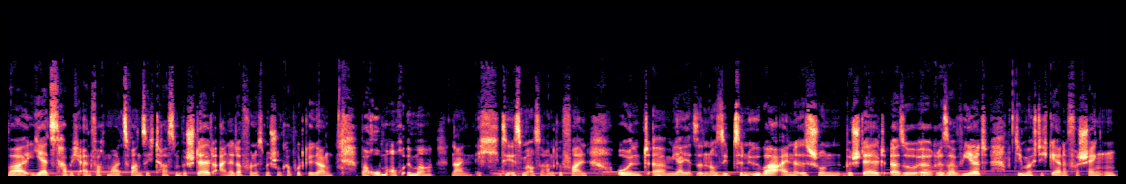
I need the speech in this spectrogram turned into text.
Aber jetzt habe ich einfach mal 20 Tassen bestellt. Eine davon ist mir schon kaputt gegangen. Warum auch immer. Nein, ich, die ist mir aus der Hand gefallen. Und ähm, ja, jetzt sind noch 17 über. Eine ist schon bestellt, also äh, reserviert. Die möchte ich gerne verschenken.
